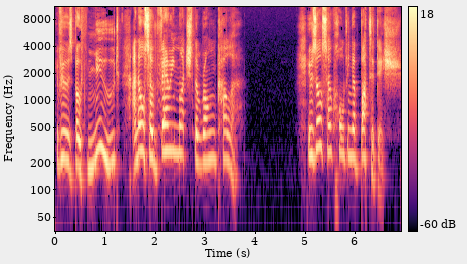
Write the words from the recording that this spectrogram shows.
if he was both nude and also very much the wrong colour. He was also holding a butter dish,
